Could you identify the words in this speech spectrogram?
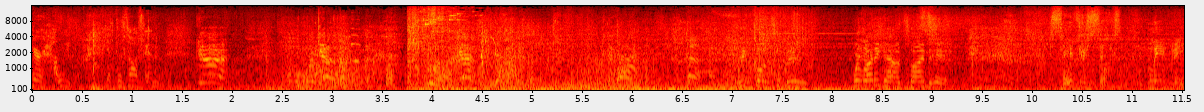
Here, help me get this off him. We've got to move. We're running out of time here. Save yourselves. Leave me.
